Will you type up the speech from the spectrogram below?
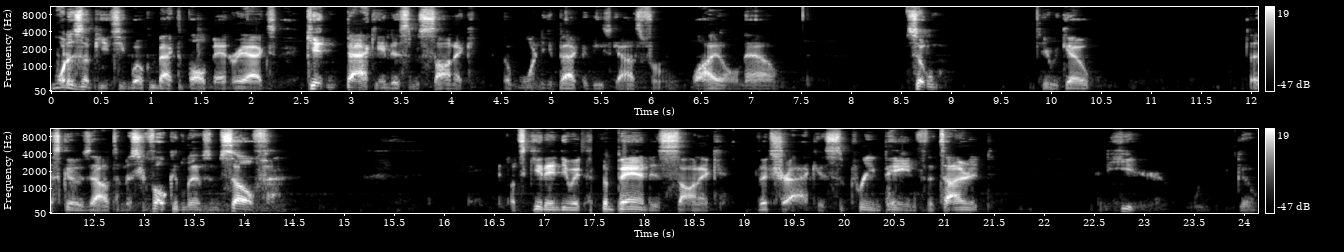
What is up, YouTube? Welcome back to Bald Man Reacts. Getting back into some Chthonic. Been wanting to get back to these guys for a while now. So, here we go. This goes out to Mr. Vulcan Lives himself. Let's get into it. The band is Chthonic. The track is Supreme Pain for the Tyrant. And here we go.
